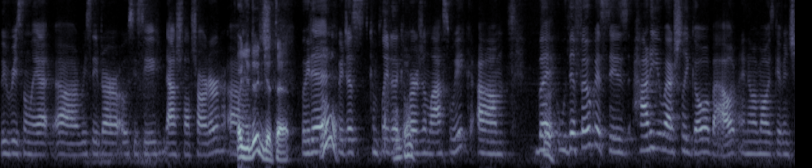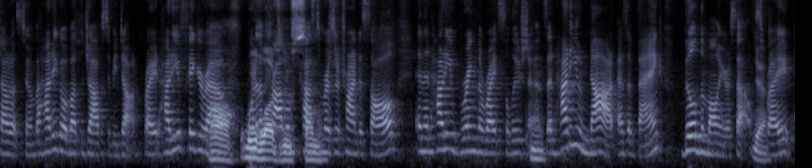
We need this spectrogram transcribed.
we recently uh, received our OCC national charter. Uh, Oh, you did get that? We did. Oh. We just completed the conversion last week. Um, but the focus is how do you actually go about, I know I'm always giving shout outs to him, but how do you go about the jobs to be done, right? How do you figure out Oh, what are the love you problems so much. customers are trying to solve? And then how do you bring the right solutions? And how do you not, as a bank, build them all yourselves, Yeah. right?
